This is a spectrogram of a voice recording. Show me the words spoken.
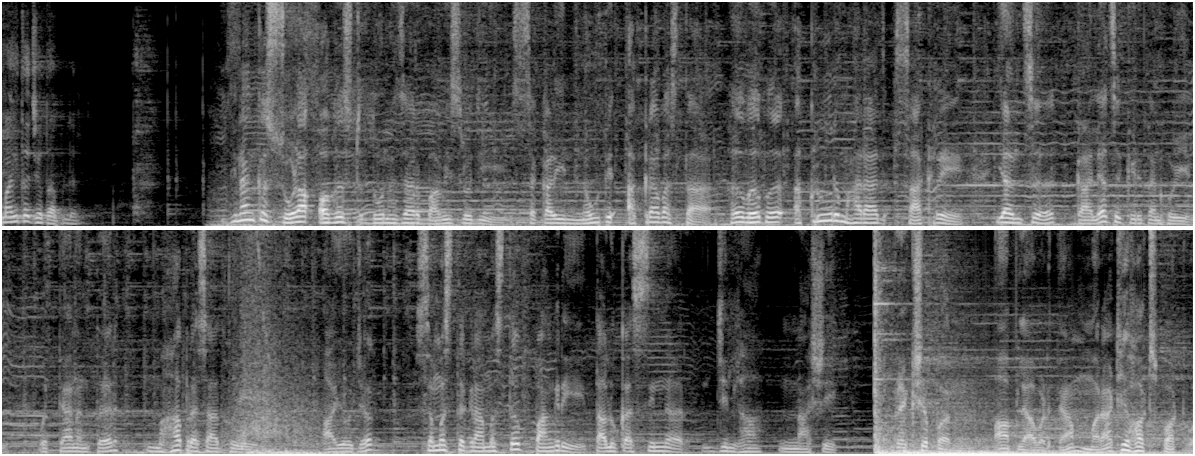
माहीतच येत आपल्याला. दिनांक सोळा ऑगस्ट दोन हजार बावीस रोजी सकाळी नऊ ते अकरा वाजता हभप अक्रूर महाराज साखरे यांचं काल्याचं कीर्तन होईल. व त्यानंतर महाप्रसाद होईल. आयोजक समस्त ग्रामस्थ पांगरी तालुका सिन्नर जिल्हा नाशिक. प्रेक्षेपण आपल्या आवडत्या मराठी हॉटस्पॉटवर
